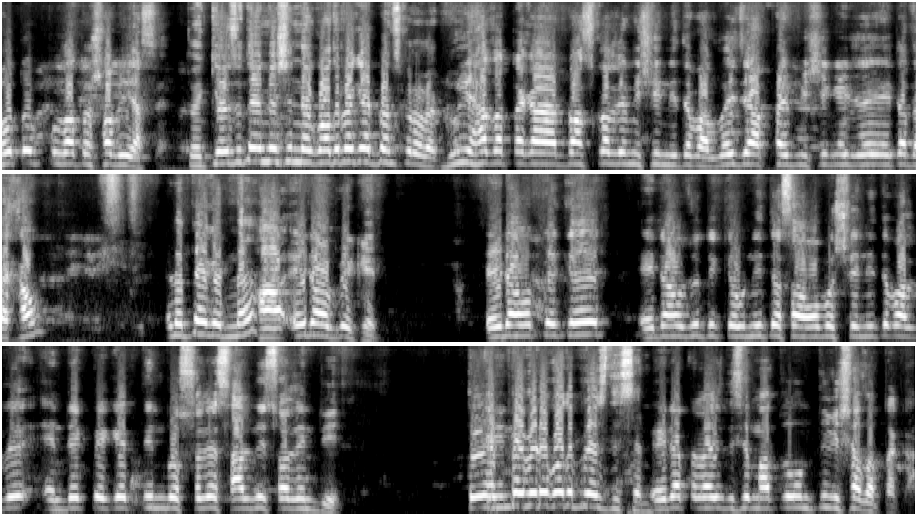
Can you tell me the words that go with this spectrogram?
নতুন পুরাতন সবই আছে। তো কেউ যদি মেশিন নেয় কত টাকা অ্যাডভান্স করা লাগবে দুই হাজার টাকা অ্যাডভান্স করলে মেশিন নিতে পারব। এই যে ফাইভ মেশিন এই যে এটা দেখাও। এটা প্যাকেট না? হ্যাঁ এটাও প্যাকেট এটাও প্যাকেট এটাও যদি কেউ নিতে চাও অবশ্যই নিতে পারবে। এনটেক প্যাকেট তিন বছরের সার্ভিস ওয়ারেন্টি তো প্যাকেটে কত প্রাইস দিচ্ছেন? এটা প্রাইস দিছে মাত্র উনত্রিশ হাজার টাকা।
